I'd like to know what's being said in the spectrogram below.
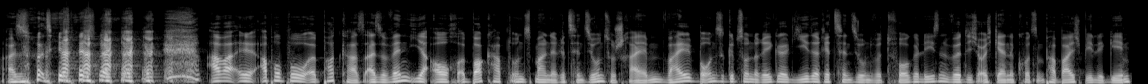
Also, aber äh, apropos äh, Podcast, also wenn ihr auch äh, Bock habt, uns mal eine Rezension zu schreiben, weil bei uns gibt es so eine Regel, jede Rezension wird vorgelesen, würde ich euch gerne kurz ein paar Beispiele geben.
